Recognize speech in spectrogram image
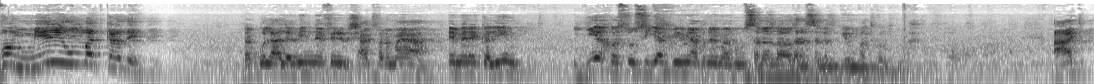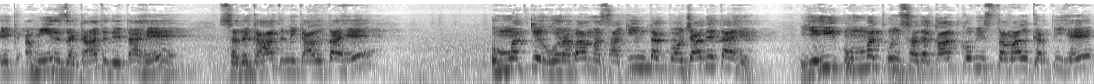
وہ میری امت کر دے۔ رب العالمین نے پھر ارشاد فرمایا، اے میرے کلیم، یہ خصوصیت بھی میں اپنے محبوب صلی اللہ علیہ وسلم کی امت کو دوں گا۔ آج ایک امیر زکوٰۃ دیتا ہے، صدقات نکالتا ہے، امت کے غربا مساکین تک پہنچا دیتا ہے۔ یہی امت ان صدقات کو بھی استعمال کرتی ہے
